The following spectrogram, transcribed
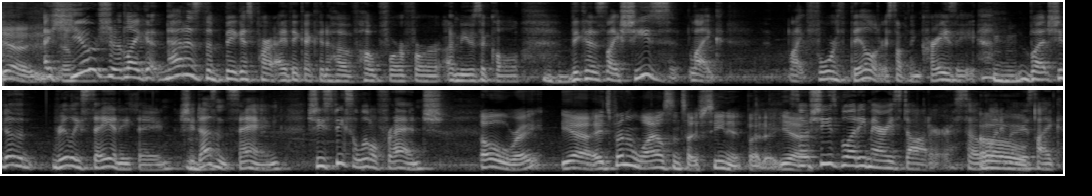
Yeah, a huge like that is the biggest part I think I could have hoped for for a musical. Mm-hmm. because like she's like like fourth build or something crazy. Mm-hmm. but she doesn't really say anything. She doesn't sing. She speaks a little french Oh, right. Yeah, it's been a while since I've seen it, but uh, yeah. So she's Bloody Mary's daughter. So Bloody Oh. Mary's like,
